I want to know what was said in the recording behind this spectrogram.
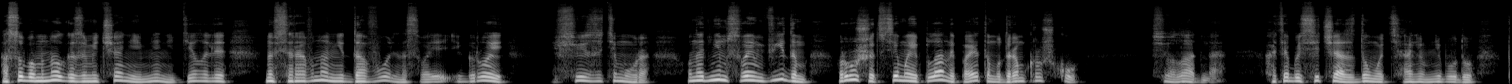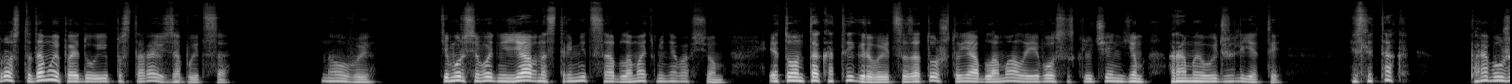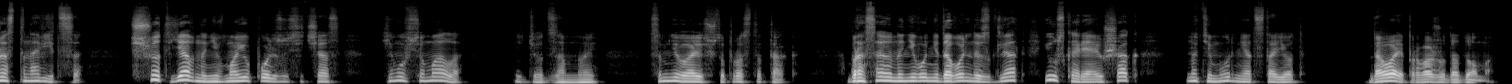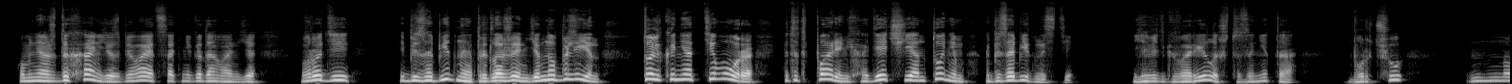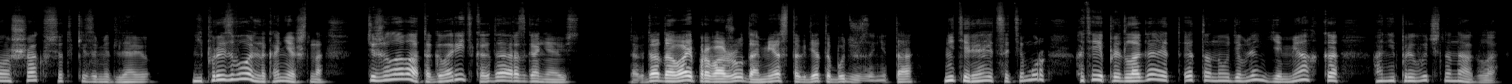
Особо много замечаний мне не делали, но все равно недовольна своей игрой, и все из-за Тимура. Он одним своим видом рушит все мои планы по этому драм-кружку. Все, ладно. Хотя бы сейчас думать о нем не буду. Просто домой пойду и постараюсь забыться. Но, увы. Тимур сегодня явно стремится обломать меня во всем. Это он так отыгрывается за то, что я обломала его с исключением Ромео и Джульетты. Если так, пора бы уже остановиться. Счет явно не в мою пользу сейчас. Ему все мало. Идет за мной. Сомневаюсь, что просто так. Бросаю на него недовольный взгляд и ускоряю шаг, но Тимур не отстает. «Давай провожу до дома». У меня аж дыхание сбивается от негодования. Вроде и безобидное предложение, но, блин, только не от Тимура. Этот парень — ходячий антоним к безобидности. Я ведь говорила, что занята. Бурчу, но шаг все-таки замедляю. Непроизвольно, конечно. Тяжеловато говорить, когда разгоняюсь. Тогда давай провожу до места, где ты будешь занята. Не теряется Тимур, хотя и предлагает это на удивление мягко, а непривычно нагло.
